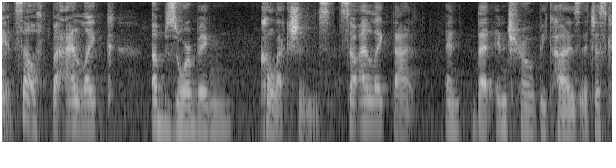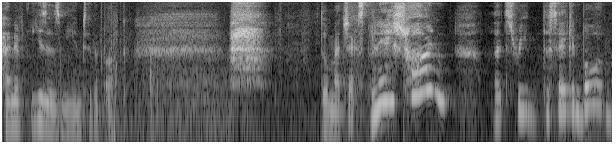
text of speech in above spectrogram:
itself, but I like absorbing collections. So I like that and that intro because it just kind of eases me into the book. Too much explanation. Let's read the second poem.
